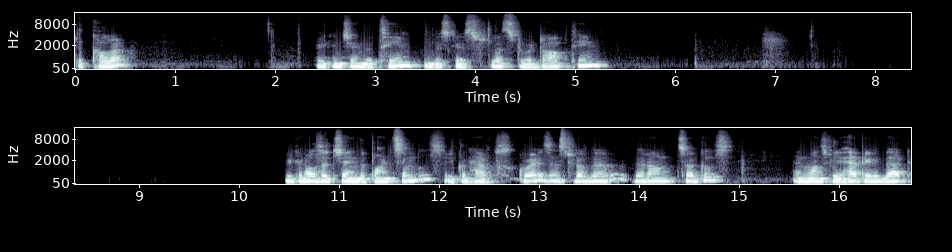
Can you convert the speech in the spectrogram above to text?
the color we can change the theme. In this case, let's do a dark theme. We can also change the point symbols. You can have squares instead of the, the round circles. And once we're happy with that,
